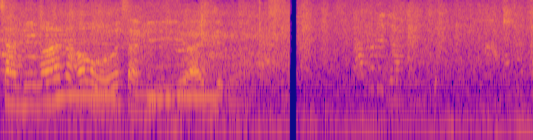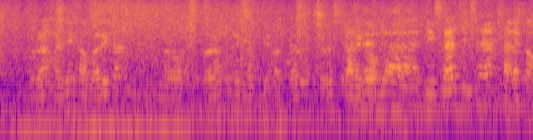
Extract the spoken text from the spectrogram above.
Sandi mana? Oh, Sandi aing gitu. Orang aja kabarnya kan orang nginep di hotel terus karek Beda, bisa bisa. karek ke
